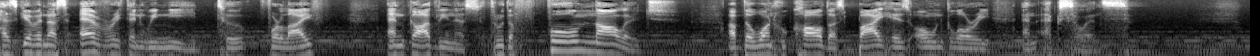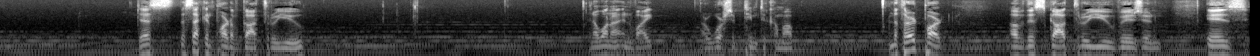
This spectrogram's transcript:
has given us everything we need to for life and godliness through the full knowledge of the one who called us by his own glory and excellence. This the second part of God through you. And I want to invite our worship team to come up. And the third part of this God through you vision is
